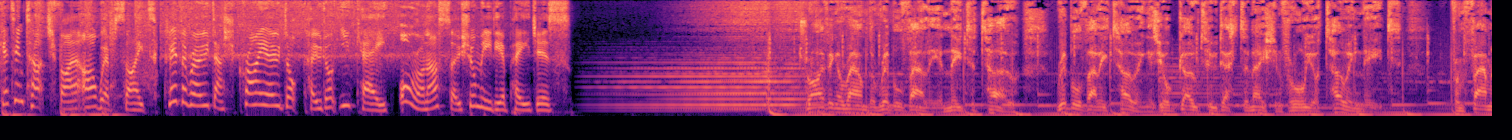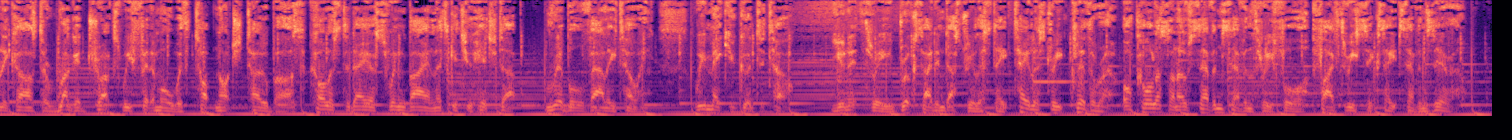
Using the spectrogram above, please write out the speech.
Get in touch via our website, clitheroe-cryo.co.uk or on our social media pages. Driving around the Ribble Valley and need to tow? Ribble Valley Towing is your go-to destination for all your towing needs. From family cars to rugged trucks, we fit them all with top-notch tow bars. Call us today or swing by and let's get you hitched up. Ribble Valley Towing. We make you good to tow. Unit 3, Brookside Industrial Estate, Taylor Street, Clitheroe. Or call us on 07734 536870.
